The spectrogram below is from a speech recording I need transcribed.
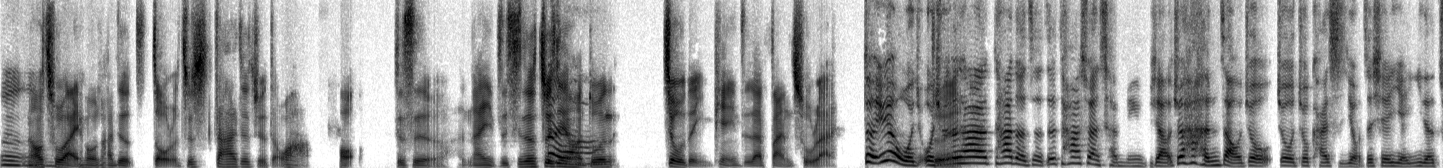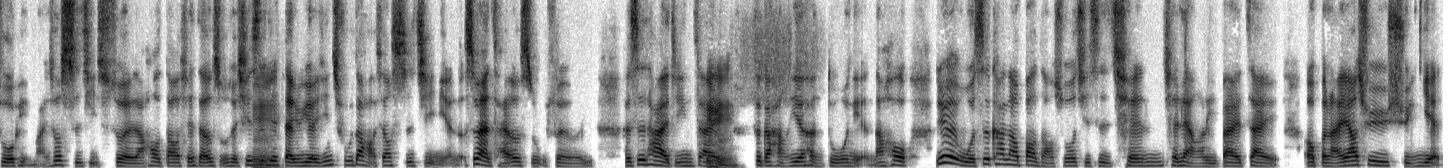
嗯，然后出来以后他就走了，就是大家就觉得哇，哦，就是很难以置信。其实最近有很多旧的影片一直在翻出来。对，因为我我觉得他他的这这他算成名比较，就他很早就就就开始有这些演艺的作品嘛。你说十几岁，然后到现在二十五岁，其实也等于也已经出道好像十几年了。嗯、虽然才二十五岁而已，可是他已经在这个行业很多年。嗯、然后因为我是看到报道说，其实前前两个礼拜在呃本来要去巡演，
